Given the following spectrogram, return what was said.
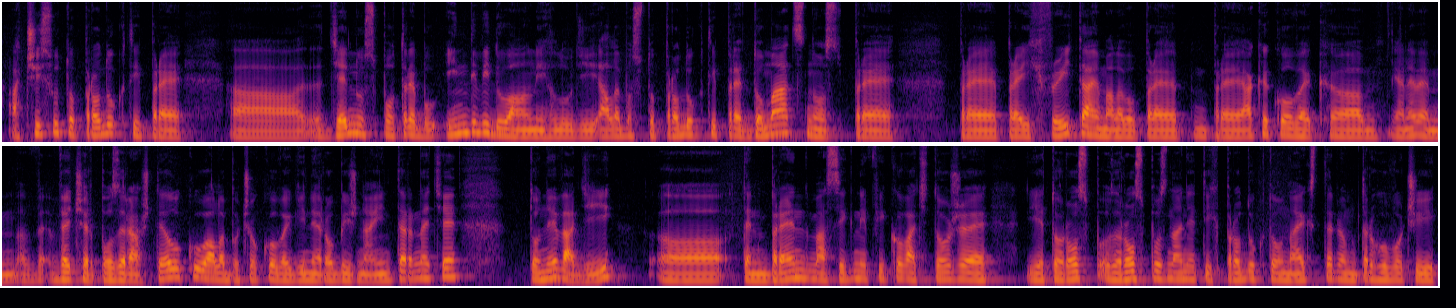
A či sú to produkty pre uh, dennú spotrebu individuálnych ľudí, alebo sú to produkty pre domácnosť, pre, pre, pre ich free time, alebo pre, pre akékoľvek, ja neviem, večer pozeráš telku, alebo čokoľvek iné robíš na internete, to nevadí. Uh, ten brand má signifikovať to, že je to rozpoznanie tých produktov na externom trhu voči,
